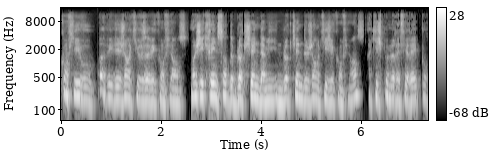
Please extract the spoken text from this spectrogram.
Confiez-vous avec des gens à qui vous avez confiance. Moi, j'ai créé une sorte de blockchain d'amis, une blockchain de gens en qui j'ai confiance, à qui je peux me référer pour,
